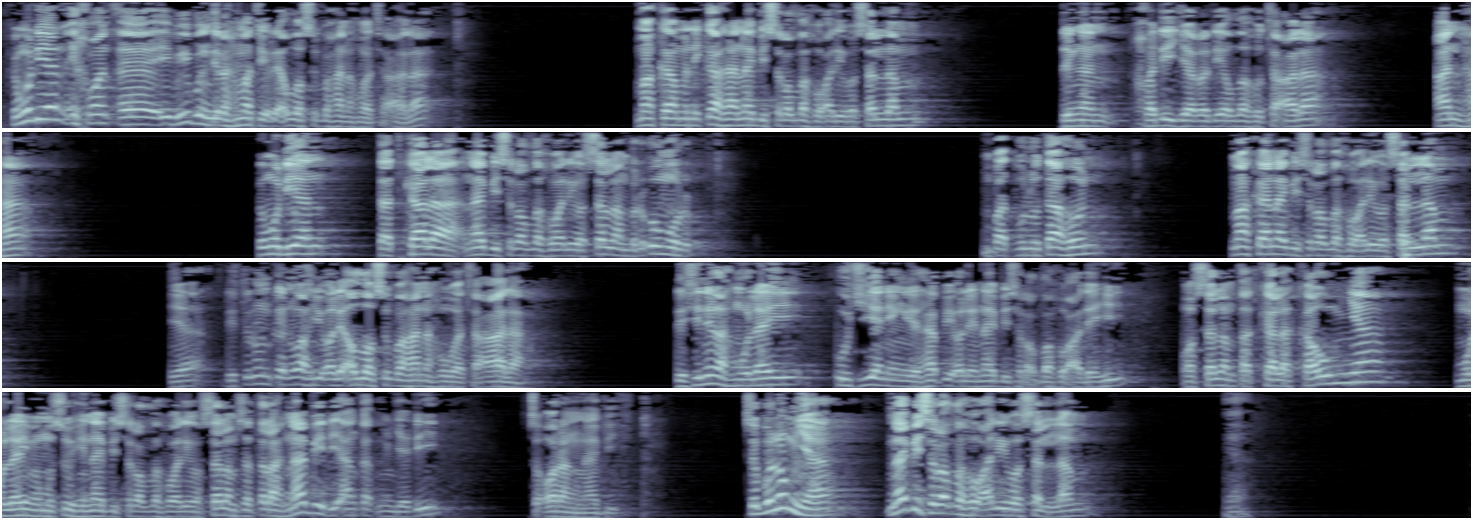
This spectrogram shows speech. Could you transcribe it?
Kemudian ikhwan eh, ibu-ibu yang dirahmati oleh Allah Subhanahu wa taala, maka menikahlah Nabi sallallahu alaihi wasallam dengan Khadijah radhiyallahu taala anha. Kemudian tatkala Nabi sallallahu alaihi wasallam berumur 40 tahun, maka Nabi sallallahu alaihi wasallam ya diturunkan wahyu oleh Allah Subhanahu wa taala. Di sinilah mulai ujian yang dihadapi oleh Nabi sallallahu alaihi wasallam tatkala kaumnya mulai memusuhi Nabi sallallahu alaihi wasallam setelah Nabi diangkat menjadi seorang nabi. Sebelumnya Nabi Shallallahu Alaihi Wasallam ya,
